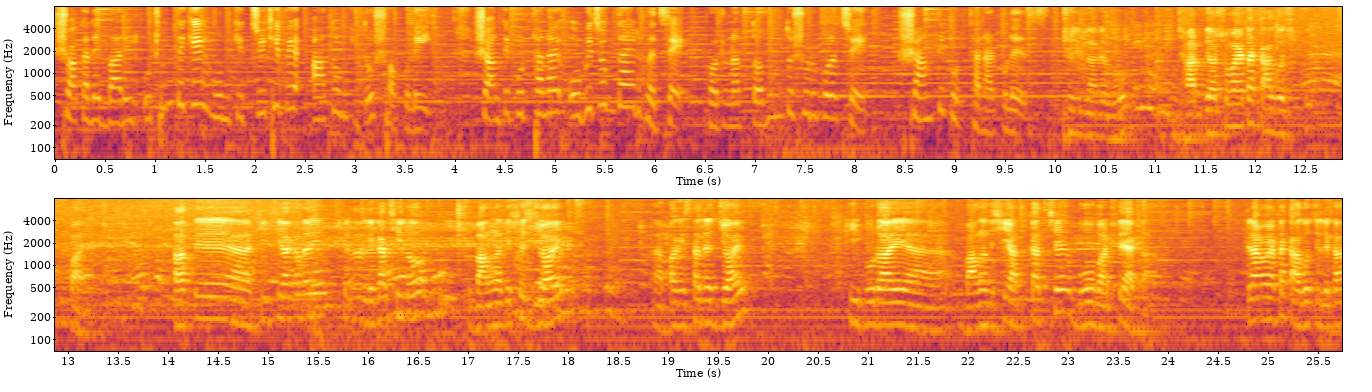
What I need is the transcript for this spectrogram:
সকালে বাড়ির উঠোন থেকে হুমকির চিঠি পেয়ে আতঙ্কিত সকলেই। শান্তিপুর থানায় অভিযোগ দায়ের হয়েছে ঘটনার তদন্ত শুরু করেছে শান্তিপুর থানার পুলিশ। ঝাড় দেওয়ার সময় একটা কাগজ পায়। তাতে আহ, চিঠি আকারে? সেটা লেখা ছিল বাংলাদেশের জয় পাকিস্তানের জয়। ত্রিপুরায় বাংলাদেশি আটকাচ্ছে বউ বাড়িতে একা। এরকম একটা কাগজ লেখা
